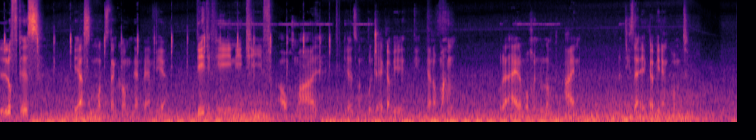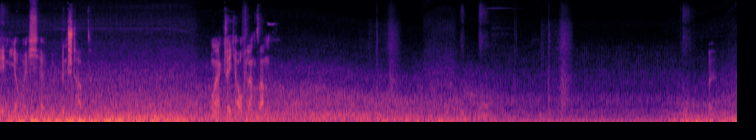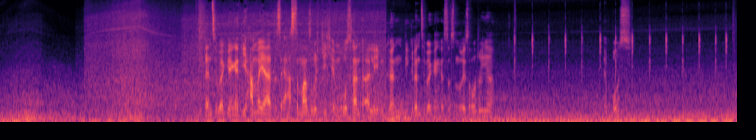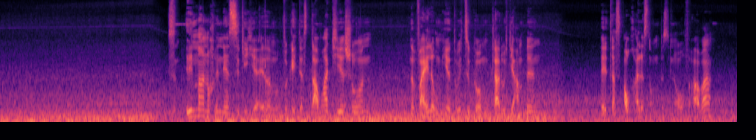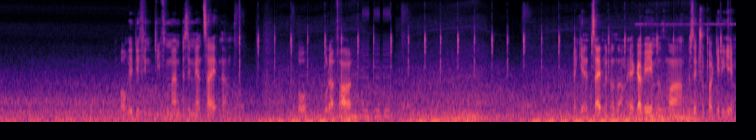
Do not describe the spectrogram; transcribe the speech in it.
Luft ist, die ersten Mods dann kommen, dann werden wir definitiv auch mal wieder so einen Wunsch-LKW ja noch machen. Oder in einer Woche nur noch ein dieser LKW dann kommt, den ihr euch hier gewünscht habt. Hunger kriege ich auch langsam. Grenzübergänge, die haben wir ja das erste Mal so richtig im Russland erleben können. Die Grenzübergänge. Ist das ein neues Auto hier? Der Bus? Wir sind immer noch in der City hier. Also wirklich, das dauert hier schon eine Weile, um hier durchzukommen. Klar, durch die Ampeln hält das auch alles noch ein bisschen auf, aber brauche hier definitiv mal ein bisschen mehr Zeit, ne? Oh, oder fahre. Wir keine Zeit mit unserem LKW, müssen wir ein bisschen Schubpakete geben.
